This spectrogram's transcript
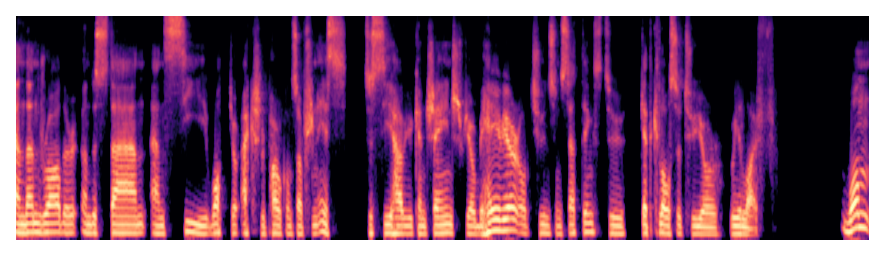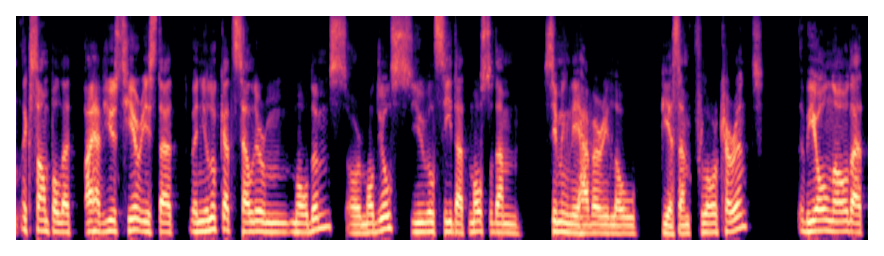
and then rather understand and see what your actual power consumption is to see how you can change your behavior or tune some settings to get closer to your real life. One example that I have used here is that when you look at cellular modems or modules, you will see that most of them seemingly have very low PSM floor current. We all know that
